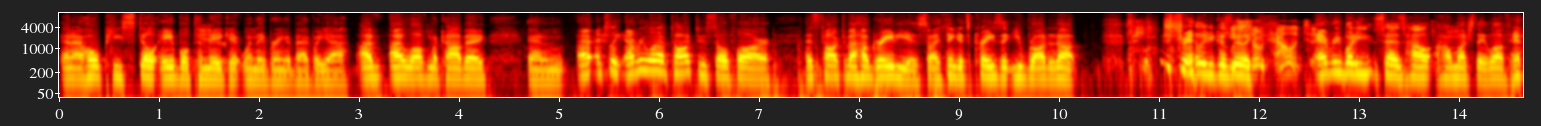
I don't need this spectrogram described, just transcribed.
And I hope he's still able to make it when they bring it back. But yeah, I I love Makabe and actually everyone I've talked to so far has talked about how great he is. So I think it's crazy that you brought it up. Just really because He's so talented. everybody says how how much they love him.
